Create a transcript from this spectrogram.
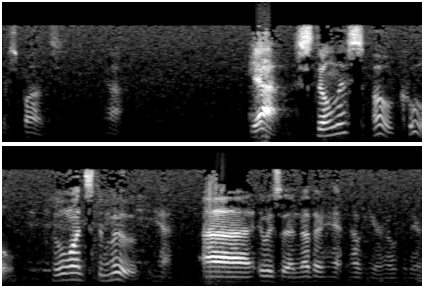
response? Yeah. Yeah. Stillness. Oh, cool. Who wants to move? Yeah. Uh, it was another hand out here, over there.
